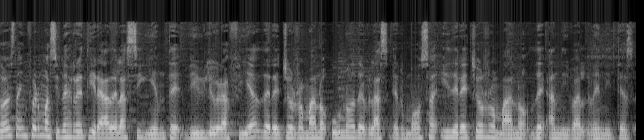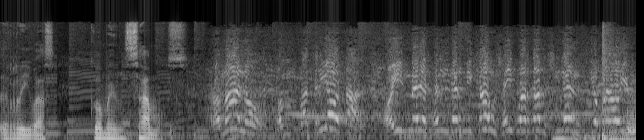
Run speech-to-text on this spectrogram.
Toda esta información es retirada de la siguiente bibliografía, Derecho Romano 1 de Blas Hermosa y Derecho Romano de Aníbal Benítez Rivas. Comenzamos. Romano, compatriota, oídme defender mi causa y guardar silencio para oírme.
